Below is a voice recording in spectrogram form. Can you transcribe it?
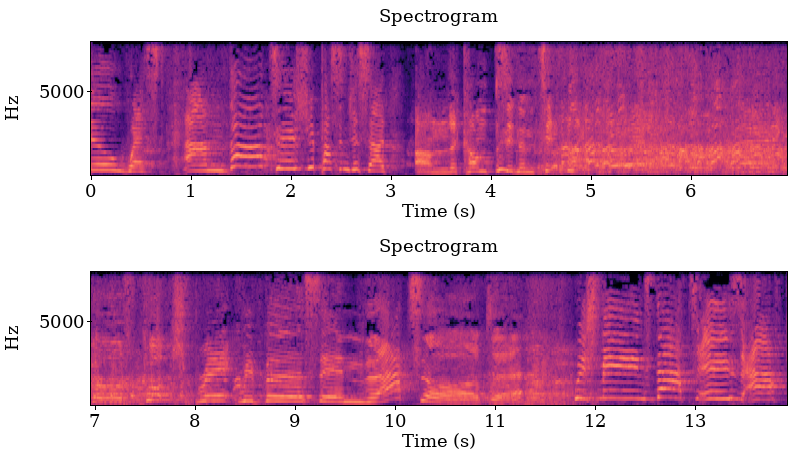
still west, and that is your passenger side on the continent. It it goes clutch, brake, reverse in that order, which means that is aft,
